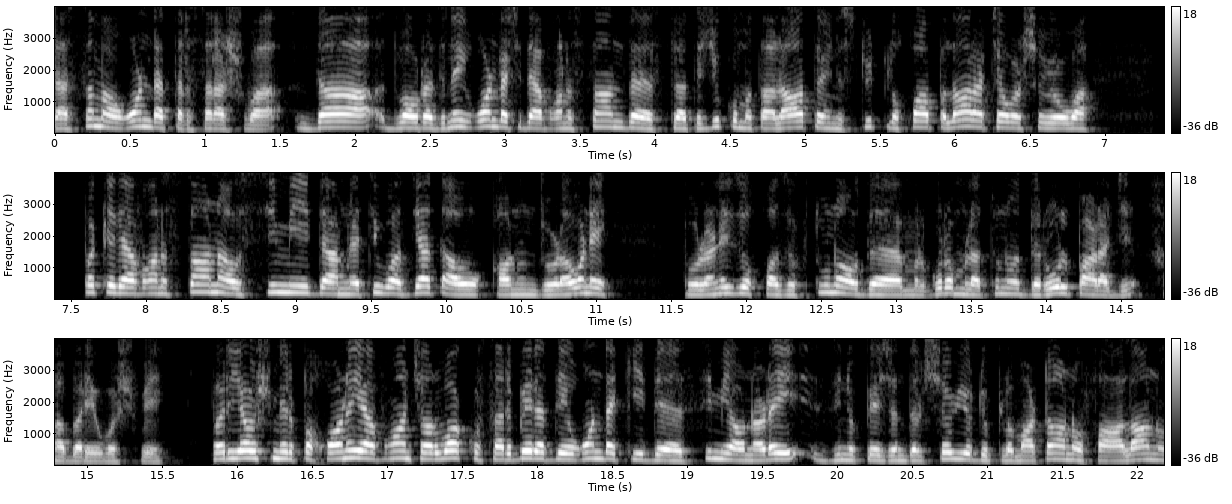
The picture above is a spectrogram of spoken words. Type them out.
لسمه غونډه ترسره شوه. دا دوه ورځنۍ غونډه چې د افغانستان د ستراتیژیکو مطالعاتو انسټیټیوټ لخوا په لار اچول شوې وه، پکې د افغانستان او سیمې د امنیتي وضعیت او قانون جوړونې، ټولنیزو خوځښتونو او د ملګرو ملتونو د رول په اړه خبرې وشوې. پر یو شمېر پخوانیو افغان چارواکو سربېره دې غونډه کې د سیمې او نړۍ ځینو پېژندل شویو ډیپلوماټانو، فعالانو،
